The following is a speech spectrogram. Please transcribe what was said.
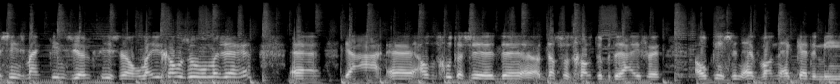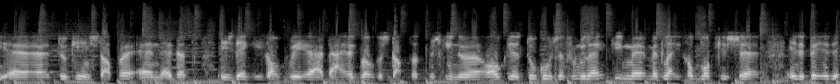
sinds mijn kindsjeugd is er al Lego, zullen we maar zeggen. Eh, ja, eh, altijd goed als de, dat soort grote bedrijven ook in zijn F1 Academy natuurlijk instappen. En dat is denk ik ook weer uiteindelijk wel de stap dat misschien ook in de toekomst een Formule 1 team met Lego blokjes in de pit.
